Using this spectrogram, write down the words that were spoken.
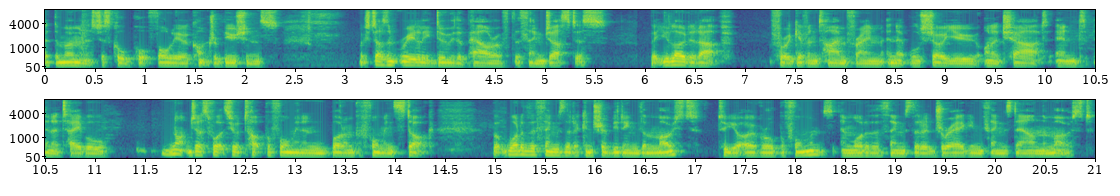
At the moment, it's just called portfolio contributions, which doesn't really do the power of the thing justice. But you load it up for a given time frame, and it will show you on a chart and in a table not just what's your top performing and bottom performing stock, but what are the things that are contributing the most to your overall performance and what are the things that are dragging things down the most?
